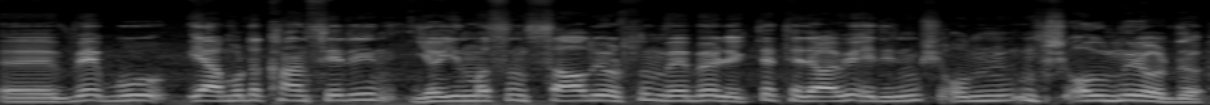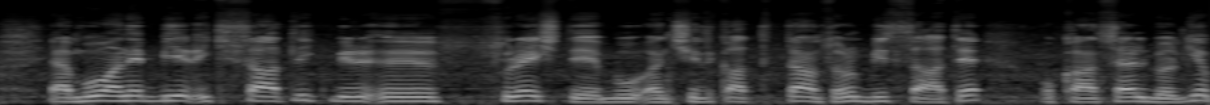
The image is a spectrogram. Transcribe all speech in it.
Ee, ve bu yani burada kanserin yayılmasını sağlıyorsun ve böylelikle tedavi edilmiş olmuş olunuyordu. Yani bu hani 1-2 saatlik bir e, süreçti. Bu hani çizik attıktan sonra 1 saate o kanserli bölge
